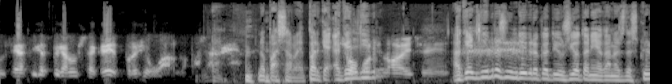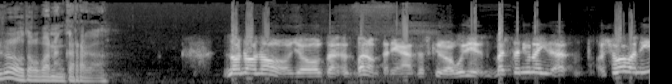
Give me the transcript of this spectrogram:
O sigui, estic explicant un secret, però és igual, no passa res. No passa res, perquè aquell llibre, nois, sí. aquell llibre és un llibre que dius jo tenia ganes d'escriure o te'l van encarregar? No, no, no, jo bueno, em tenia ganes d'escriure. Vull dir, vaig tenir una idea... Això va venir,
